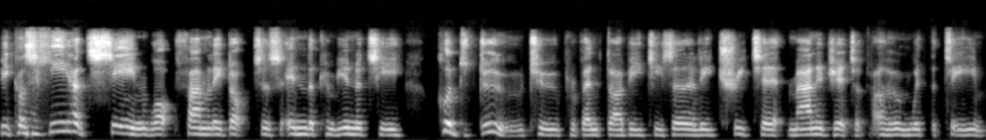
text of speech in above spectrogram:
because mm-hmm. he had seen what family doctors in the community could do to prevent diabetes early, treat it, manage it at home with the team.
